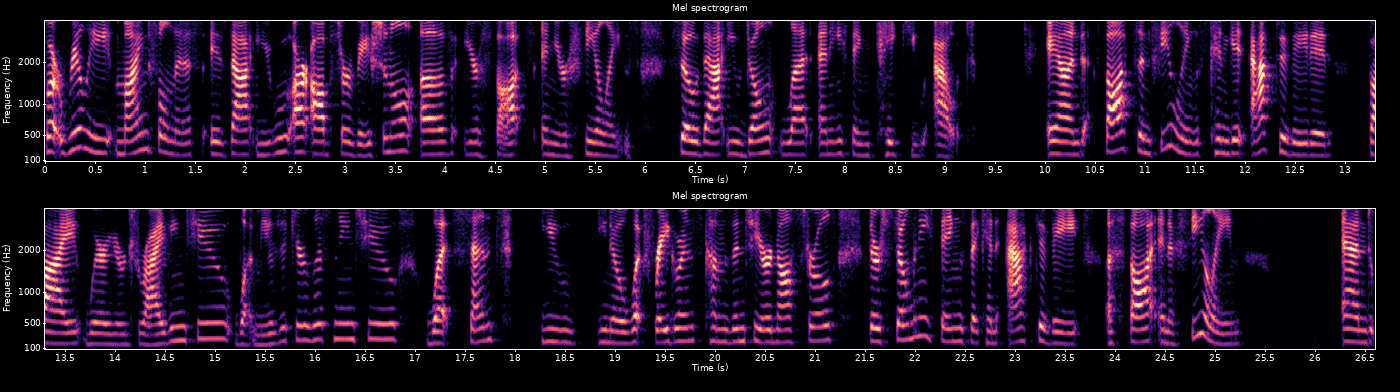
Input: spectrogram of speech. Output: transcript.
but really, mindfulness is that you are observational of your thoughts and your feelings so that you don't let anything take you out. And thoughts and feelings can get activated by where you're driving to, what music you're listening to, what scent you you know what fragrance comes into your nostrils there's so many things that can activate a thought and a feeling and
